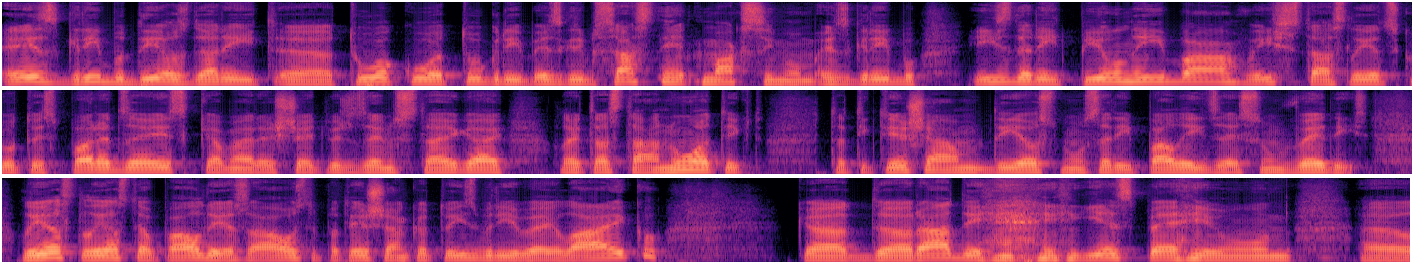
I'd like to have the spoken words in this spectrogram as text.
Es gribu Dievs darīt uh, to, ko tu gribi. Es gribu sasniegt maksimumu, es gribu izdarīt pilnībā visas tās lietas, ko tu esi paredzējis, kamēr es šeit virs zemes staigāju, lai tas tā notiktu. Tad tik tiešām Dievs mums arī palīdzēs un vedīs. Liels, liels tev paldies, Austi, patiešām, ka tu izbrīvēji laiku. Uh, kad uh, radīja iespēju un uh,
